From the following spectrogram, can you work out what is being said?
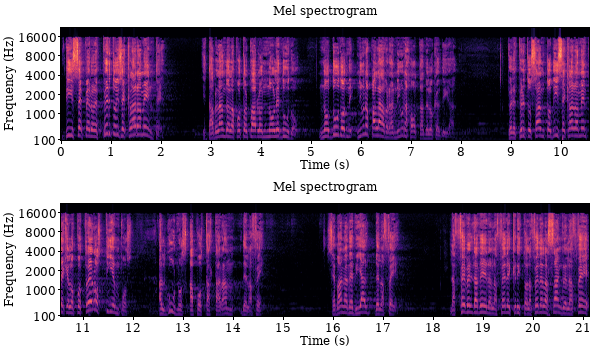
dice, pero el Espíritu dice claramente, está hablando el apóstol Pablo, no le dudo, no dudo ni, una palabra, ni una jota de lo que él diga. Pero el Espíritu Santo dice claramente que en los postreros tiempos algunos apostatarán de la fe. Se van a desviar de la fe. La fe verdadera, la fe de Cristo, la fe de la sangre, la fe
